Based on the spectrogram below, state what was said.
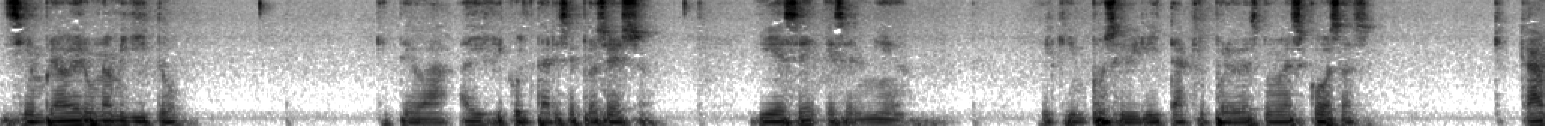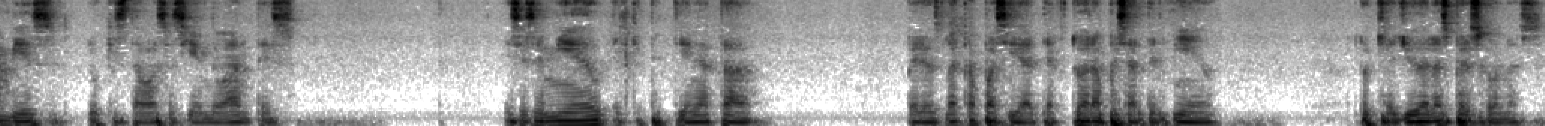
Y siempre va a haber un amiguito que te va a dificultar ese proceso. Y ese es el miedo, el que imposibilita que pruebes nuevas cosas, cambies lo que estabas haciendo antes. Es ese miedo el que te tiene atado, pero es la capacidad de actuar a pesar del miedo, lo que ayuda a las personas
